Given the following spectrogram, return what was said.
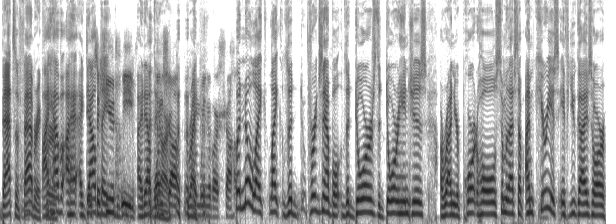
bats of fabric. I have, I, I doubt it's a they. huge weave. I doubt they one are. shop, Right. one wing of our shop. But no, like like the for example, the doors, the door hinges around your portholes, some of that stuff. I'm curious if you guys are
